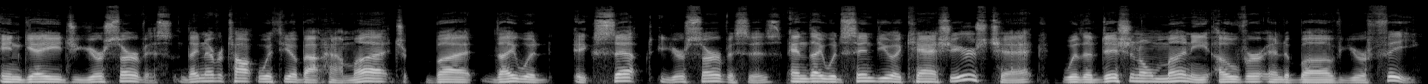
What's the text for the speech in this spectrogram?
engage your service. They never talked with you about how much, but they would accept your services and they would send you a cashier's check with additional money over and above your fee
